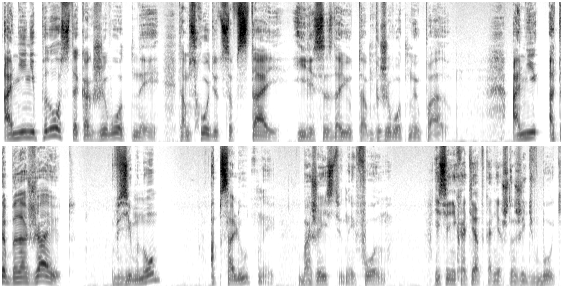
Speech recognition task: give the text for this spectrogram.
они не просто как животные там сходятся в стаи или создают там животную пару. Они отображают в земном абсолютные божественные формы. Если они хотят, конечно, жить в Боге.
